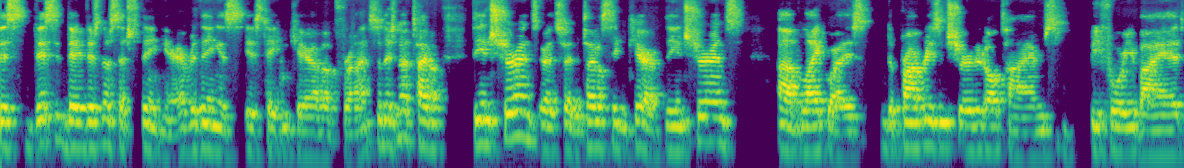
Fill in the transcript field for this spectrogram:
this this there, there's no such thing here. Everything is is taken care of up front. So there's no title. The insurance, or sorry, the title's taken care of. The insurance uh, likewise, the property is insured at all times before you buy it.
